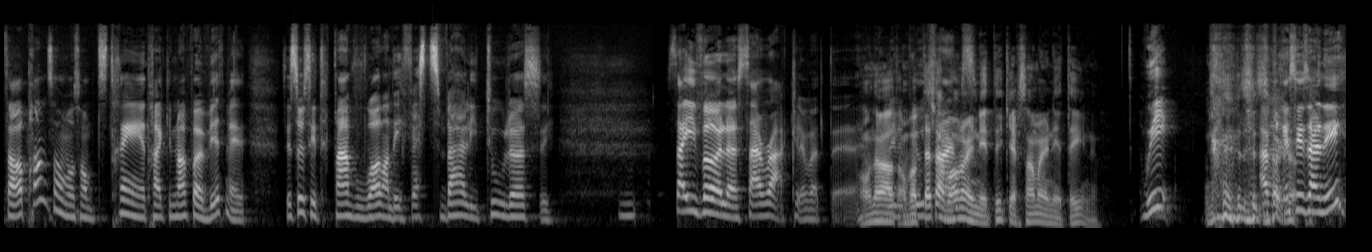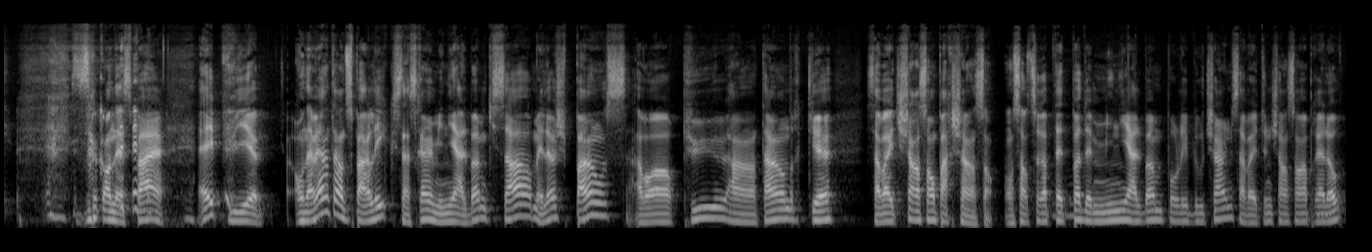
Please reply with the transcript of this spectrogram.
Ça va prendre son, son petit train tranquillement, pas vite, mais c'est sûr, c'est trippant à vous voir dans des festivals et tout, là. C'est... Mm. Ça y va, là, ça rock, là, votre... euh, On, a on va peut-être avoir un été qui ressemble à un été. là. Oui, c'est après ces années. c'est ça qu'on espère. Et puis, euh, on avait entendu parler que ça serait un mini-album qui sort, mais là, je pense avoir pu entendre que ça va être chanson par chanson. On sortira peut-être pas de mini-album pour les Blue Charms, ça va être une chanson après l'autre.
